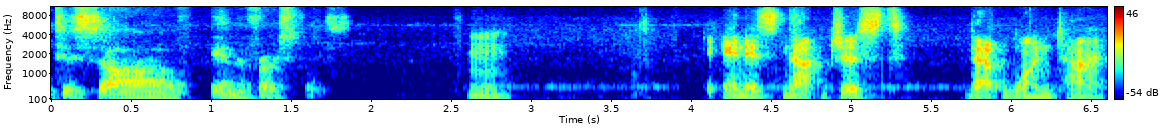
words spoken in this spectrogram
to solve in the first place. Hmm. And it's not just that one time.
